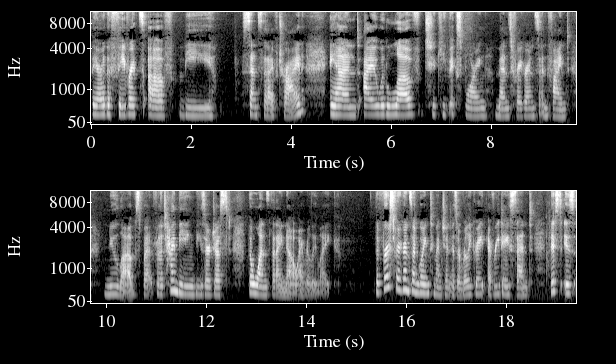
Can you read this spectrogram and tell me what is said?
they're the favorites of the scents that I've tried and I would love to keep exploring men's fragrance and find new loves but for the time being these are just the ones that I know I really like. The first fragrance I'm going to mention is a really great everyday scent. This is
